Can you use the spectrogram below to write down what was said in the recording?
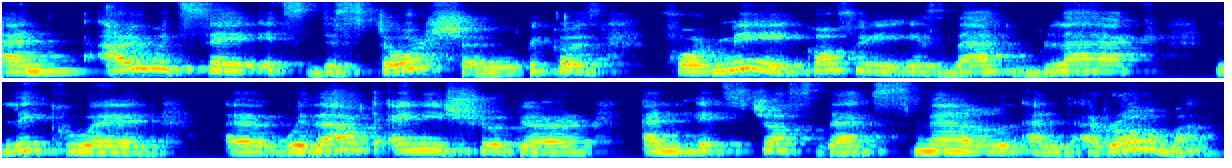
and i would say it's distortion because for me, coffee is that black liquid uh, without any sugar, and it's just that smell and aroma.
